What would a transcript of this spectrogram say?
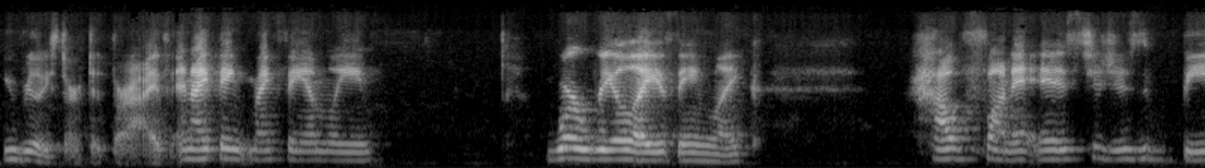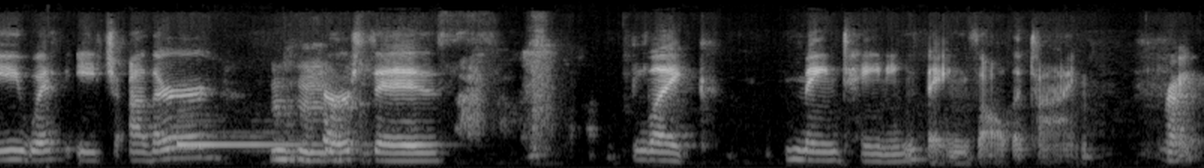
you really start to thrive and i think my family we're realizing like how fun it is to just be with each other mm-hmm. versus like maintaining things all the time. Right.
